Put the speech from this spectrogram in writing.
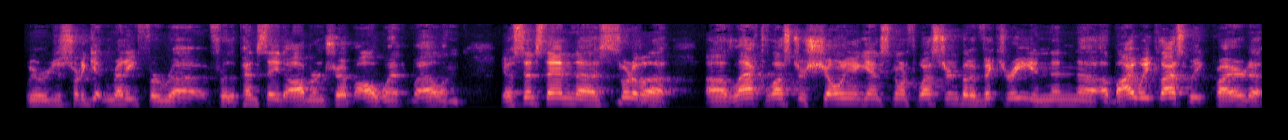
we were just sort of getting ready for for the Penn State Auburn trip. All went well, and you know since then, sort of a, a, lackluster showing against Northwestern, but a victory, and then a bye week last week prior to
